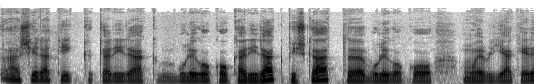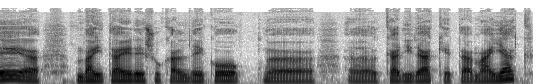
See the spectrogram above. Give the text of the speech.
Asiratik kadirak bulegoko kadirak, piskat, eh, bulegoko muebliak ere, baita ere sukaldeko uh, kadirak eta maiak,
